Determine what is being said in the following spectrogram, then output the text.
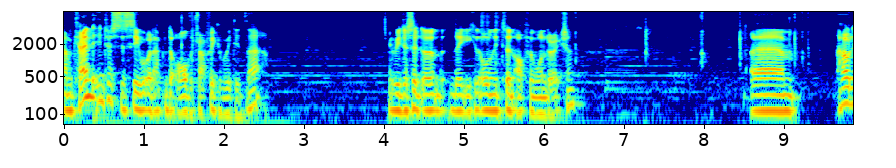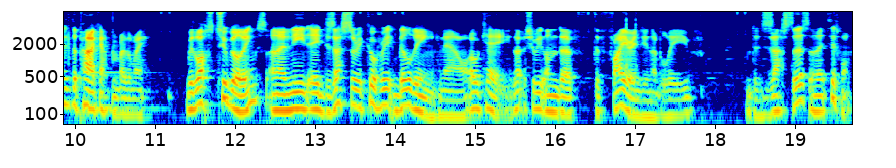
I'm kind of interested to see what would happen to all the traffic if we did that. If we just said uh, that you could only turn off in one direction. Um, how did the park happen, by the way? We lost two buildings, and I need a disaster recovery building now. Okay, that should be under the fire engine, I believe Under disasters, and it's this one.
